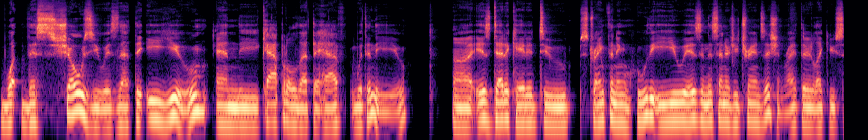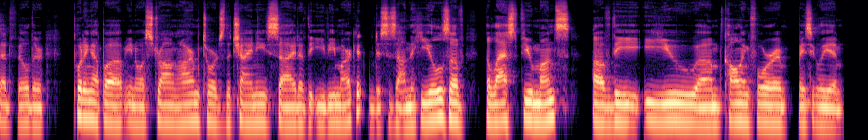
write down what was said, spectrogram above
what this shows you is that the EU and the capital that they have within the EU uh, is dedicated to strengthening who the EU is in this energy transition. Right? They're like you said, Phil. They're putting up a you know a strong arm towards the Chinese side of the EV market. This is on the heels of the last few months of the EU um, calling for basically a,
